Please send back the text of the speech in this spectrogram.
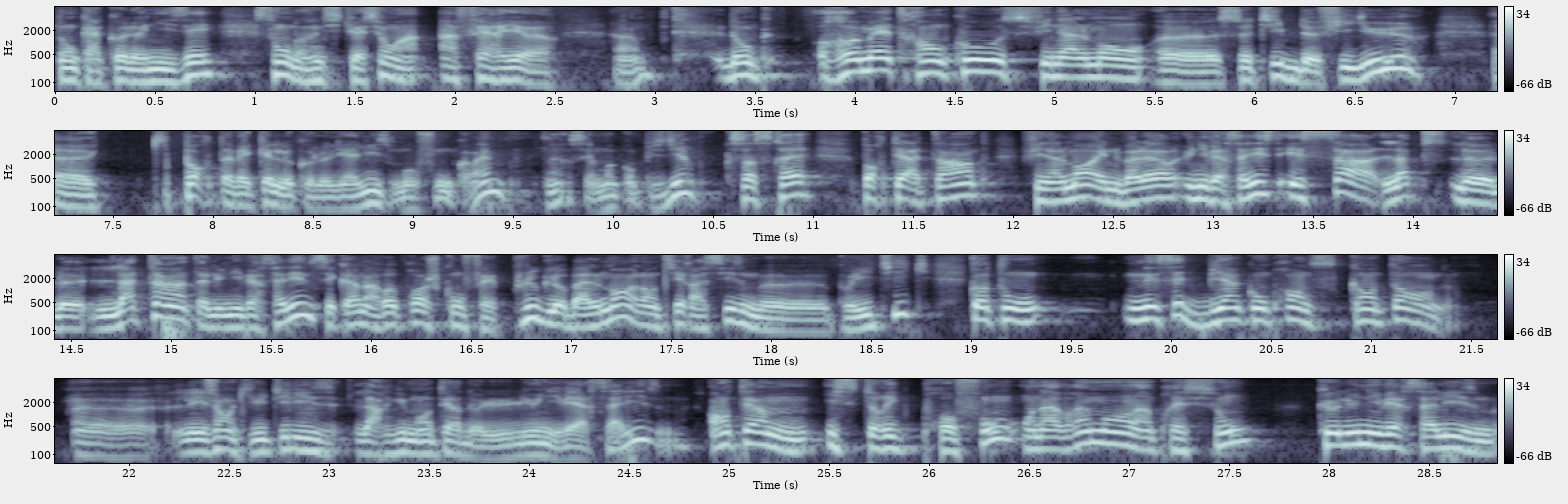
donc à coloniser sont dans une situation inférieure. Hein. Donc, remettre en cause finalement ce type de figure euh, qui porte avec elle le colonialisme au fond quand même, hein, c'est le moins qu'on puisse dire, ça serait porter atteinte finalement à une valeur universaliste. Et ça, l'atteinte à l'universalisme, c'est quand même un reproche qu'on fait plus globalement à l'antiracisme euh, politique. Quand on essaie de bien comprendre ce qu'entendent euh, les gens qui utilisent l'argumentaire de l'universalisme, en termes historiques profonds, on a vraiment l'impression que l'universalisme,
